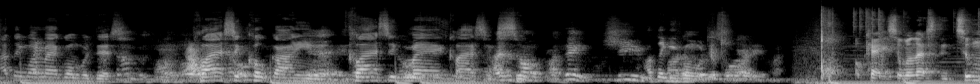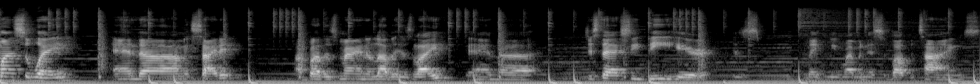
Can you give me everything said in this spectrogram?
I think my man going with this. Classic cocaine. Classic man, classic suit. I think he's going with this one right here, man. Okay, so we're less than two months away, and uh, I'm excited. My brother's marrying the love of his life, and uh, just to actually be here is making me reminisce about the times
